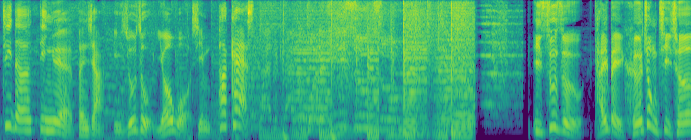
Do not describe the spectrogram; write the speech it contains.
记得订阅、分享“乙叔叔有我行 ”Podcast。以苏组台北合众汽车。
